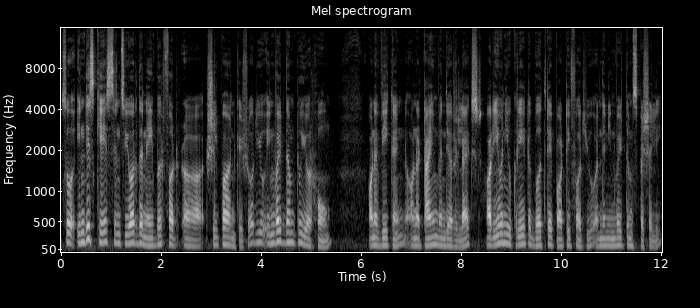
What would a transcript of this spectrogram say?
So, in this case since you are the neighbor for uh, Shilpa and Kishore you invite them to your home on a weekend on a time when they are relaxed or even you create a birthday party for you and then invite them specially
